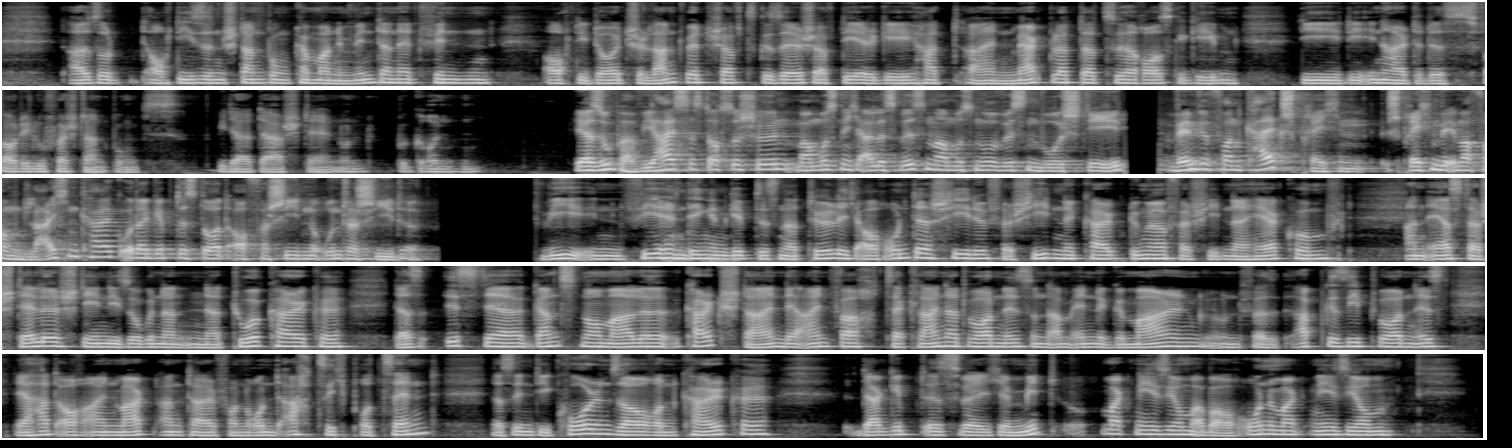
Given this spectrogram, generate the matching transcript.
Also auch diesen Standpunkt kann man im Internet finden. Auch die Deutsche Landwirtschaftsgesellschaft DLG hat ein Merkblatt dazu herausgegeben, die die Inhalte des VDLUFA-Standpunkts wieder darstellen und begründen. Ja, super. Wie heißt es doch so schön? Man muss nicht alles wissen, man muss nur wissen, wo es steht. Wenn wir von Kalk sprechen, sprechen wir immer vom gleichen Kalk oder gibt es dort auch verschiedene Unterschiede? Wie in vielen Dingen gibt es natürlich auch Unterschiede, verschiedene Kalkdünger verschiedener Herkunft. An erster Stelle stehen die sogenannten Naturkalke. Das ist der ganz normale Kalkstein, der einfach zerkleinert worden ist und am Ende gemahlen und abgesiebt worden ist. Der hat auch einen Marktanteil von rund 80 Prozent. Das sind die kohlensauren Kalke. Da gibt es welche mit Magnesium, aber auch ohne Magnesium.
